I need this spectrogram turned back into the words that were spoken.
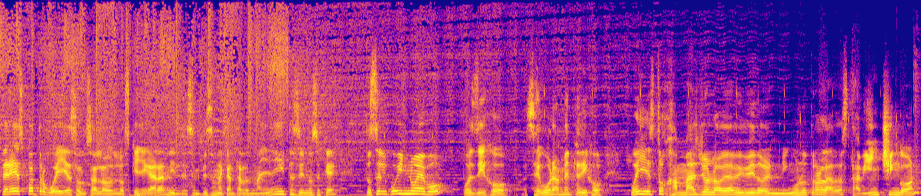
tres, cuatro güeyes, o sea, los, los que llegaran y les empiezan a cantar las mañanitas y no sé qué. Entonces el güey nuevo, pues dijo, seguramente dijo, güey, esto jamás yo lo había vivido en ningún otro lado, está bien chingón.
